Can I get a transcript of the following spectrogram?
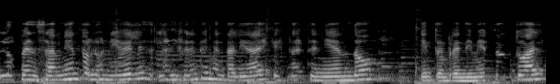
los pensamientos, los niveles, las diferentes mentalidades que estás teniendo en tu emprendimiento actual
